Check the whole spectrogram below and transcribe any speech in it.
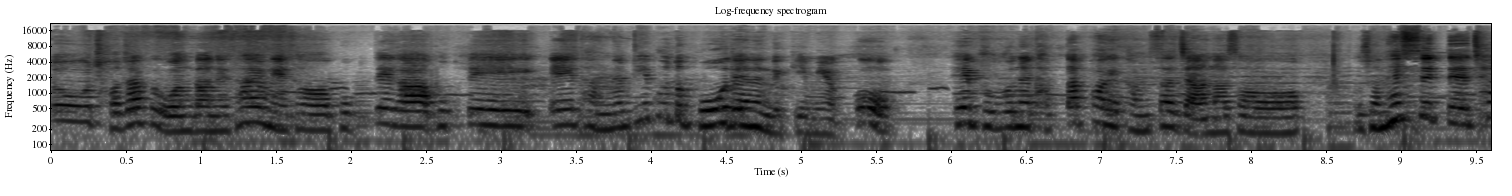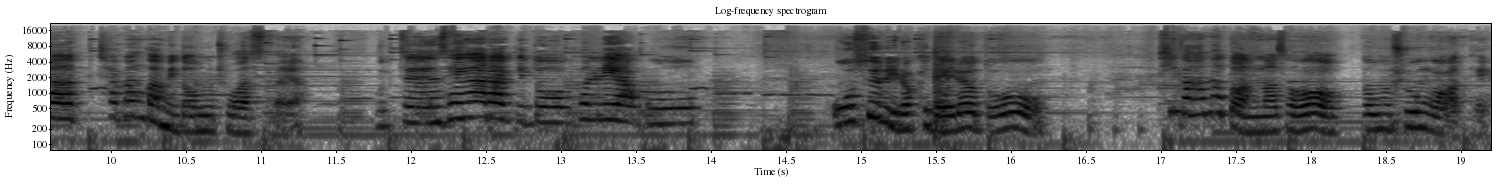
또 저자극 원단을 사용해서 복대가 복대에 닿는 피부도 보호되는 느낌이었고 배 부분을 답답하게 감싸지 않아서 우선 했을 때 차, 착용감이 너무 좋았어요. 무튼 생활하기도 편리하고 옷을 이렇게 내려도 티가 하나도 안 나서 너무 좋은 것 같아요.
